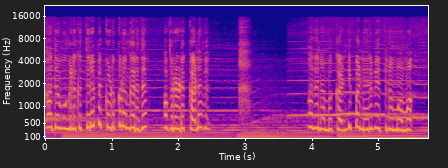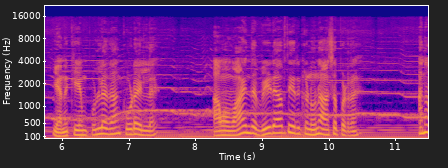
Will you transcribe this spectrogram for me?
அத உங்களுக்கு திருப்பி கொடுக்கணுங்கிறது அவரோட கனவு. அதை நம்ம கண்டிப்பா நிறைவேற்றணும் மாமா. எனக்கு என் புள்ள தான் கூட இல்லை. அவன் வாழ்ந்த வீடாவது இருக்கணும்னு ஆசைப்படுறேன். ஆனா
